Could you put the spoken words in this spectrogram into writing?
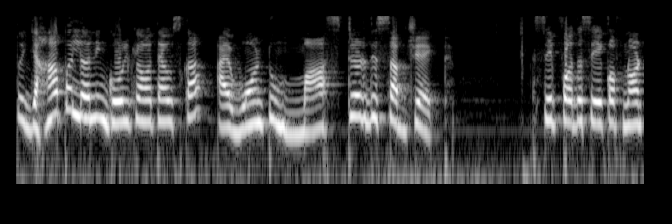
तो यहाँ पर लर्निंग गोल क्या होता है उसका? I want to master this subject सिर्फ़ for the sake of not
